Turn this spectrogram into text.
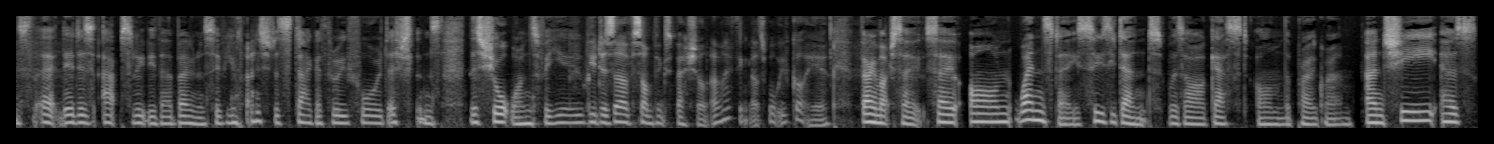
It's, uh, it is absolutely their bonus. If you manage to stagger through four editions, this short one's for you. You deserve something special, and I think that's what we've got here. Very much so. So on Wednesday, Susie Dent was our guest on the programme, and she has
